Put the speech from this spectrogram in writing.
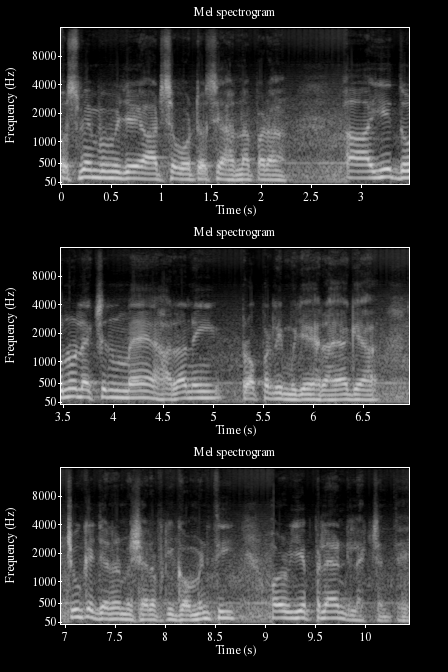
उसमें भी मुझे आठ सौ वोटों से हारना पड़ा। आ, ये दोनों इलेक्शन में हारा नहीं प्रॉपरली मुझे हराया गया चूँकि जनरल मुशरफ की गवर्नमेंट थी और ये प्लान इलेक्शन थे।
